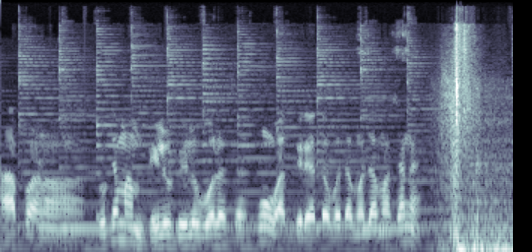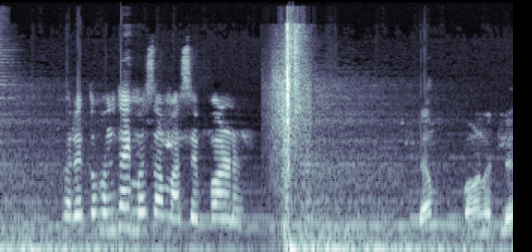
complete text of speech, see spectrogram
હા પણ તું કેમ આમ ઢીલું ઢીલું બોલે છે? શું વાત ઘરે તો બધા મજામાં છે ને? ઘરે તો હંધાઈ મજામાં છે પણ. કેમ? પણ એટલે?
